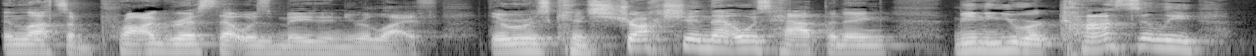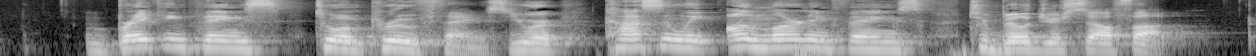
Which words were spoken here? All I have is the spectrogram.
and lots of progress that was made in your life. There was construction that was happening, meaning you were constantly breaking things to improve things. You were constantly unlearning things to build yourself up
